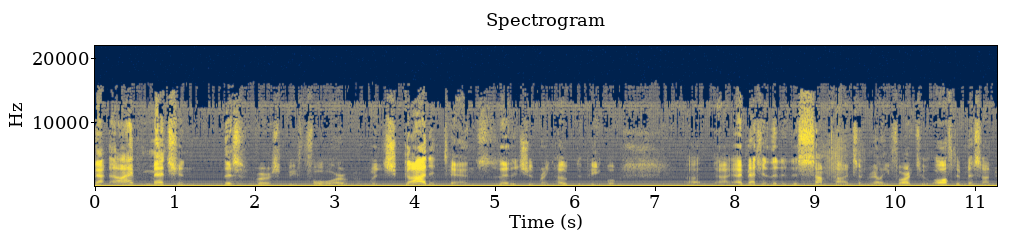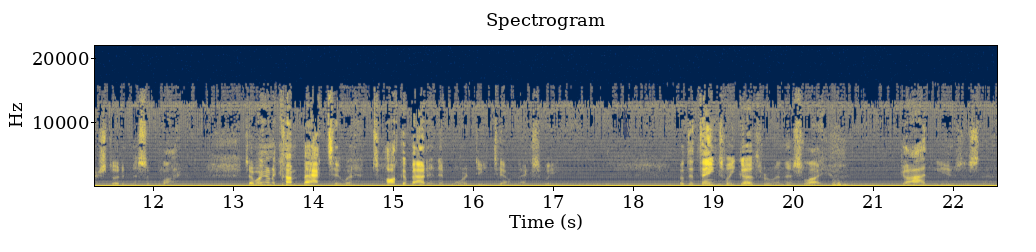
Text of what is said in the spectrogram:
Now, I've mentioned this verse before, which God intends that it should bring hope to people. Uh, I, have mentioned that it is sometimes, and really far too often, misunderstood and misapplied. So we're going to come back to it and talk about it in more detail next week. But the things we go through in this life, God uses them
